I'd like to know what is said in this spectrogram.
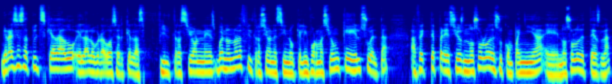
Gracias a tweets que ha dado, él ha logrado hacer que las filtraciones, bueno, no las filtraciones, sino que la información que él suelta afecte precios no solo de su compañía, eh, no solo de Tesla,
